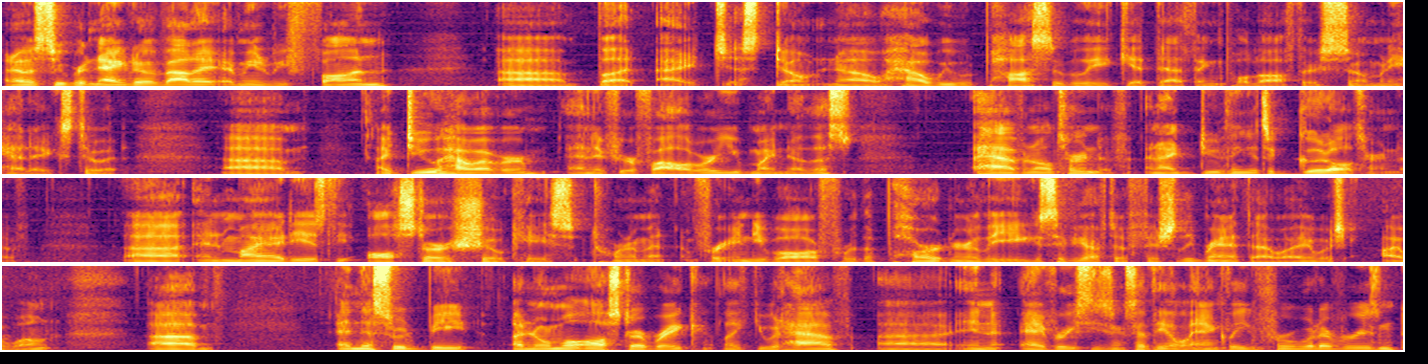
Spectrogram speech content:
I know was super negative about it. I mean, it'd be fun. Uh, but I just don't know how we would possibly get that thing pulled off. There's so many headaches to it. Um, I do, however, and if you're a follower, you might know this, have an alternative, and I do think it's a good alternative. Uh, and my idea is the All Star Showcase tournament for Indie Ball for the partner leagues, if you have to officially brand it that way, which I won't. Um, and this would be a normal All Star break like you would have uh, in every season except the Atlantic League for whatever reason.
